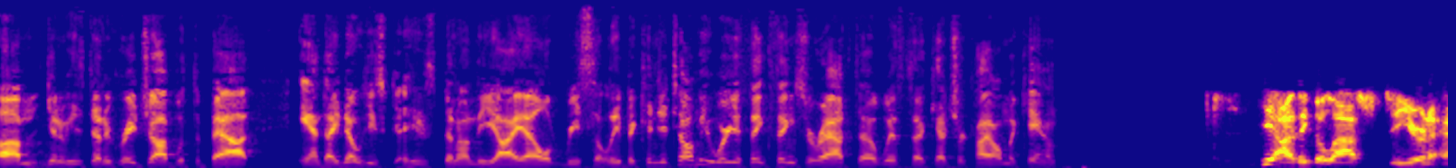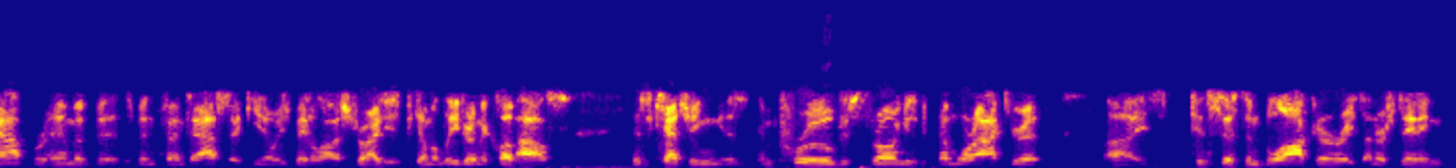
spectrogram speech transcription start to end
Um, you know, he's done a great job with the bat. And I know he's he's been on the IL recently, but can you tell me where you think things are at uh, with uh, catcher Kyle McCann? Yeah, I think the last year and a half for him has been fantastic. You know, he's made a lot of strides. He's become a leader in the clubhouse. His catching has improved. His throwing has become more accurate. Uh, he's consistent blocker. He's understanding,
